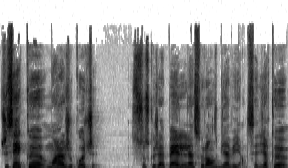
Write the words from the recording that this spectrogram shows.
Je sais que moi je coach sur ce que j'appelle l'insolence bienveillante. C'est-à-dire que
